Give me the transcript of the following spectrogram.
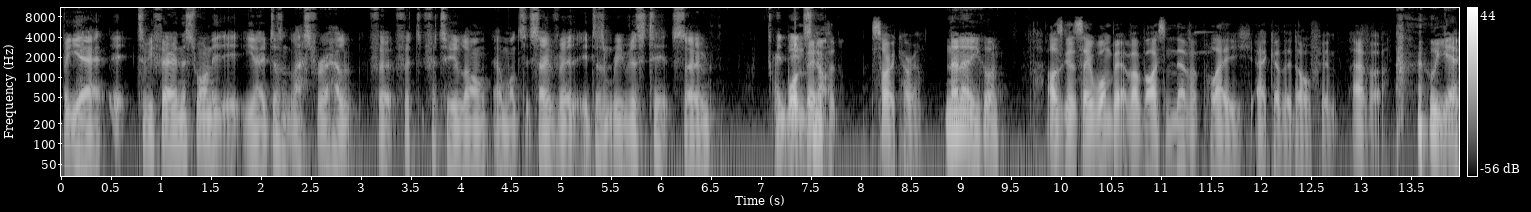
But yeah, it, to be fair, in this one, it, it, you know doesn't last for a hell for, for for too long, and once it's over, it doesn't revisit it. So one bit not... a... sorry, carry on. No, no, you go on. I was going to say one bit of advice: never play Ecco the Dolphin ever. oh yeah,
